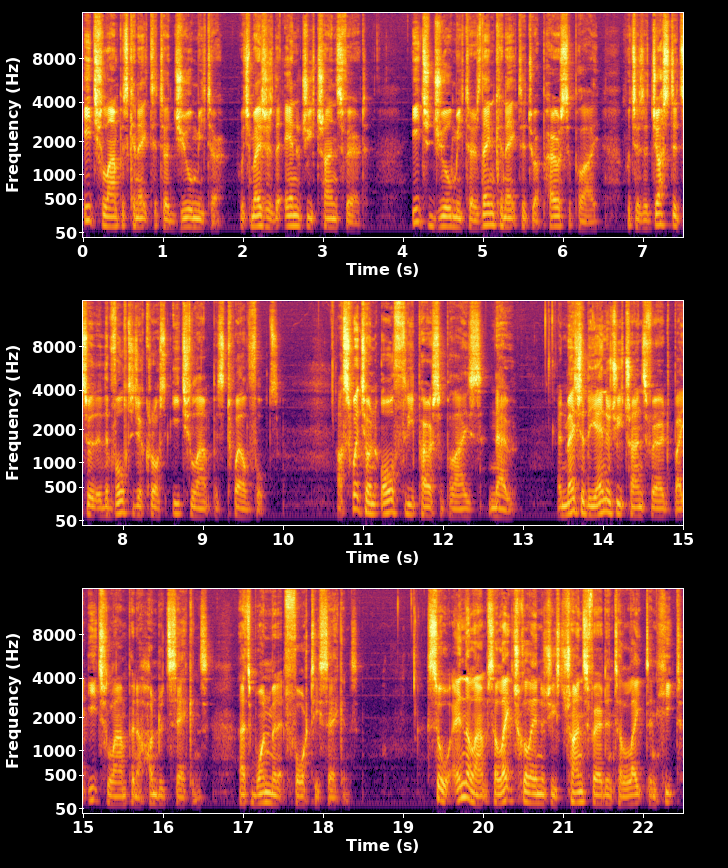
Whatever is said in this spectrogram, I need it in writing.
Each lamp is connected to a joule meter, which measures the energy transferred. Each joule meter is then connected to a power supply, which is adjusted so that the voltage across each lamp is 12 volts. I'll switch on all three power supplies now and measure the energy transferred by each lamp in 100 seconds. That's 1 minute 40 seconds. So, in the lamps, electrical energy is transferred into light and heat.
